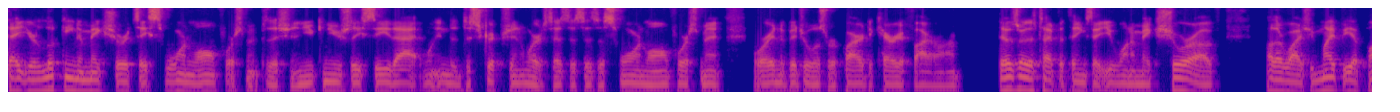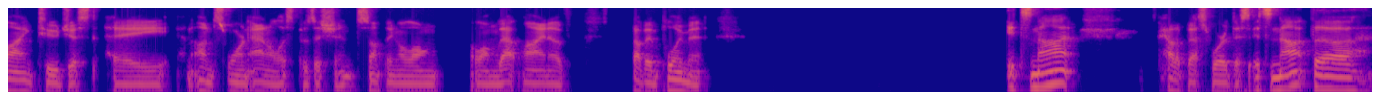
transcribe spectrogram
that you're looking to make sure it's a sworn law enforcement position. You can usually see that in the description where it says this is a sworn law enforcement or individual is required to carry a firearm. Those are the type of things that you want to make sure of. Otherwise, you might be applying to just a an unsworn analyst position, something along along that line of of employment. It's not how to best word this. It's not the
